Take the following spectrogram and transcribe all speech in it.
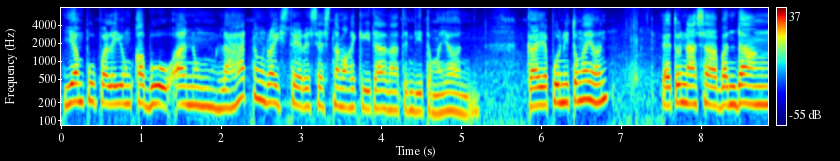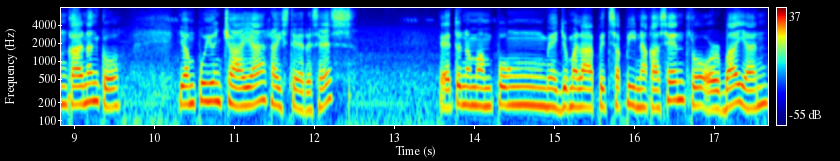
yan po pala yung kabuuan ng lahat ng rice terraces na makikita natin dito ngayon. Kaya po nito ngayon, eto nasa bandang kanan ko, yan po yung Chaya Rice Terraces. Ito naman pong medyo malapit sa pinaka-sentro or bayan,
